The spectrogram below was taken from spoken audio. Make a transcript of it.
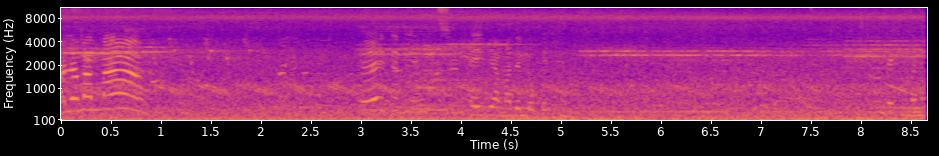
বলো, মাম্মা। এই যে এই যে আমাদের লোকেশন মানে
